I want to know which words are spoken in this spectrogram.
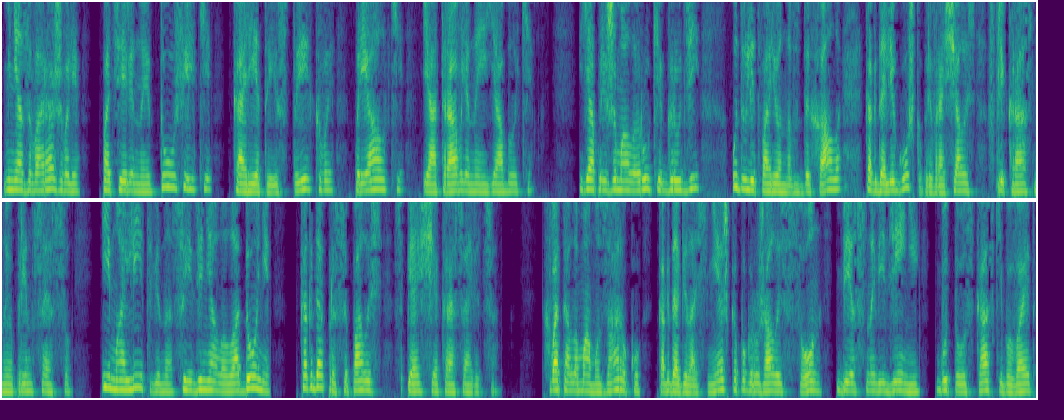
Меня завораживали потерянные туфельки, кареты из тыквы, прялки и отравленные яблоки. Я прижимала руки к груди, удовлетворенно вздыхала, когда лягушка превращалась в прекрасную принцессу, и молитвенно соединяла ладони, когда просыпалась спящая красавица. Хватала маму за руку, когда Белоснежка погружалась в сон без сновидений, будто у сказки бывает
